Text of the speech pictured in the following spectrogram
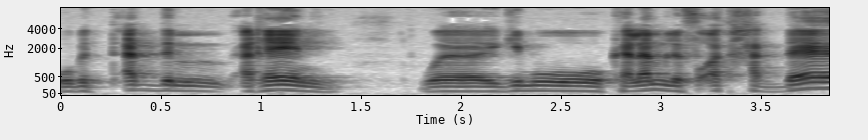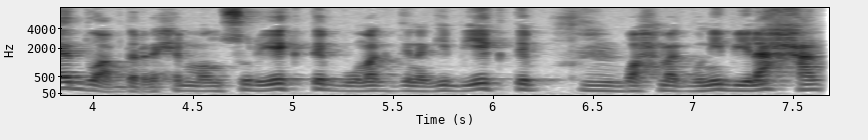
وبتقدم أغاني ويجيبوا كلام لفؤاد حداد وعبد الرحيم منصور يكتب ومجدي نجيب يكتب. وأحمد منيب يلحن.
